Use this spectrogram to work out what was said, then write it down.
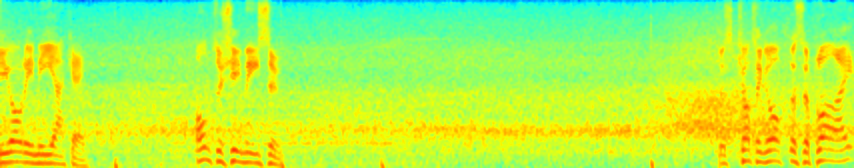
Shiori Miyake. On to Shimizu. Just cutting off the supply.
